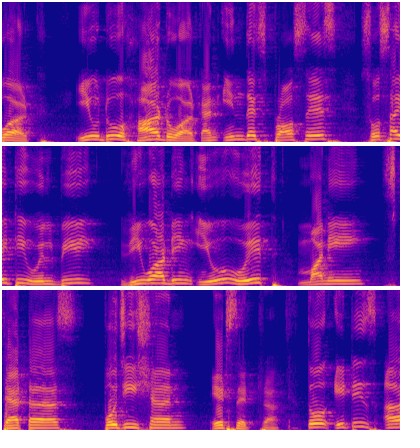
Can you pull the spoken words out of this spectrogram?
work you do hard work and in this process society will be rewarding you with money status position etcetera তো it is a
